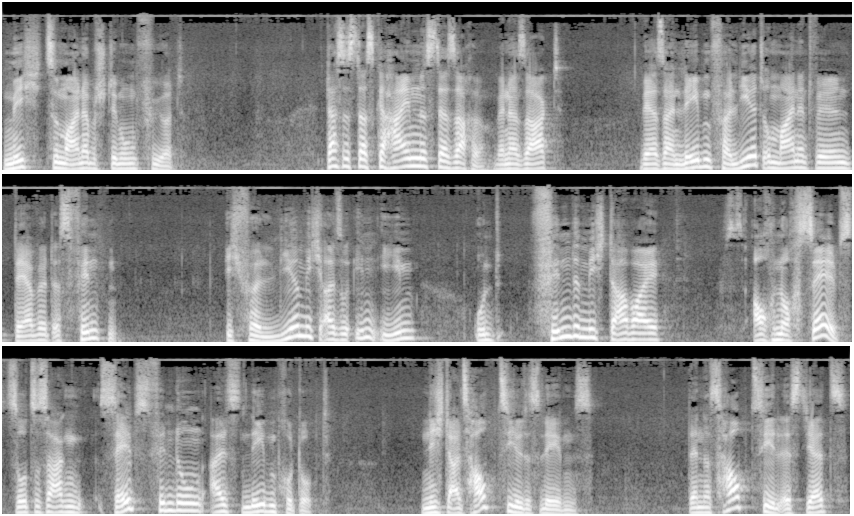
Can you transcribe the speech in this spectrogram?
mich zu meiner Bestimmung führt. Das ist das Geheimnis der Sache, wenn er sagt, wer sein Leben verliert um meinetwillen, der wird es finden. Ich verliere mich also in ihm und finde mich dabei auch noch selbst, sozusagen Selbstfindung als Nebenprodukt, nicht als Hauptziel des Lebens. Denn das Hauptziel ist jetzt,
